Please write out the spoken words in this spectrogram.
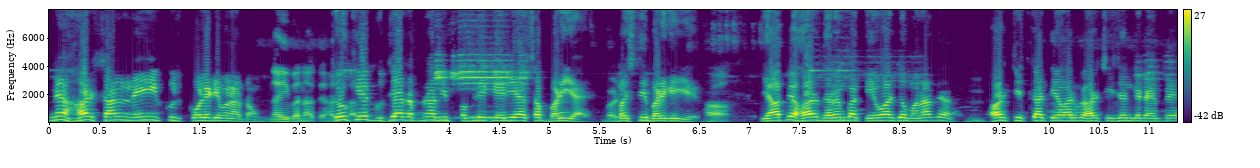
मैं हर साल नई कुछ क्वालिटी बनाता हूँ। नहीं बनाते हर क्योंकि गुजरात अपना भी पब्लिक एरिया सब बढ़िया है। बस्ती बढ़ गई है। हाँ। यहाँ पे हर धर्म का त्योहार जो मनाते हैं हम्म। हर चीज़ का त्योहार पे हर सीज़न के टाइम पे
